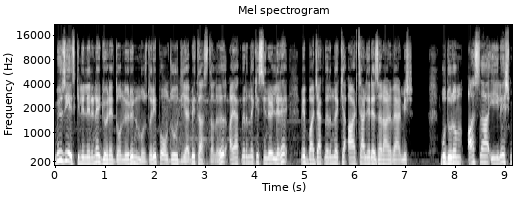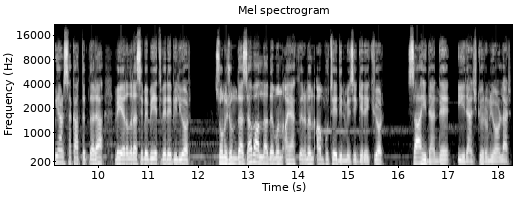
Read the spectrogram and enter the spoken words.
Müze yetkililerine göre donörün muzdarip olduğu diyabet hastalığı ayaklarındaki sinirlere ve bacaklarındaki arterlere zarar vermiş. Bu durum asla iyileşmeyen sakatlıklara ve yaralara sebebiyet verebiliyor. Sonucunda zavallı adamın ayaklarının ampute edilmesi gerekiyor. Sahiden de iğrenç görünüyorlar.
